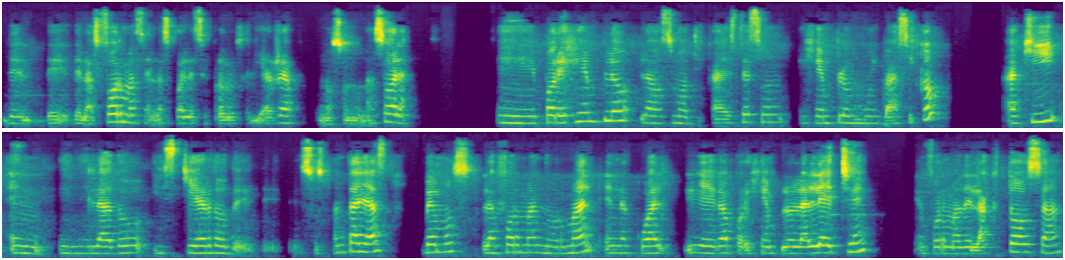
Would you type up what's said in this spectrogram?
de, las formas en las cuales se produce diarrea, no son una sola. Eh, por ejemplo, la osmótica. Este es un ejemplo muy básico. Aquí en, el lado izquierdo de, sus pantallas vemos la forma normal en la cual llega, por ejemplo, la leche en forma de lactosa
